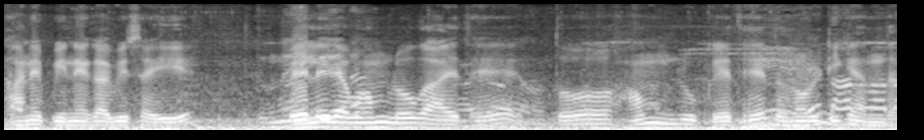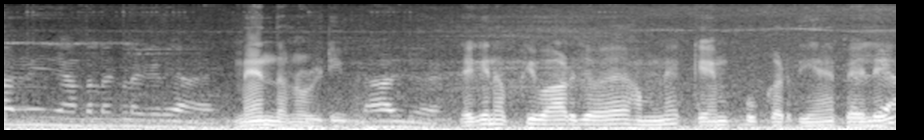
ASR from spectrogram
खाने पीने का भी सही है। पहले जब हम लोग आए थे तो हम रुके थे धनोल्टी के अंदर। है। मेन धनोल्टी में। है। लेकिन अब की बार जो है हमने कैंप बुक कर दिए हैं पहले। ही।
